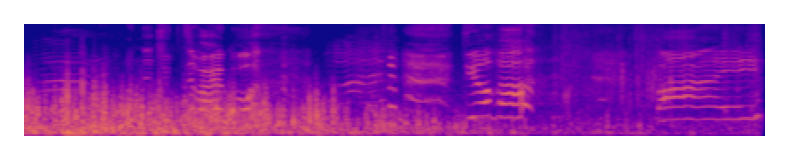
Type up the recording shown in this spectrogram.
언니 죽지 말고 뛰어가. Bye.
